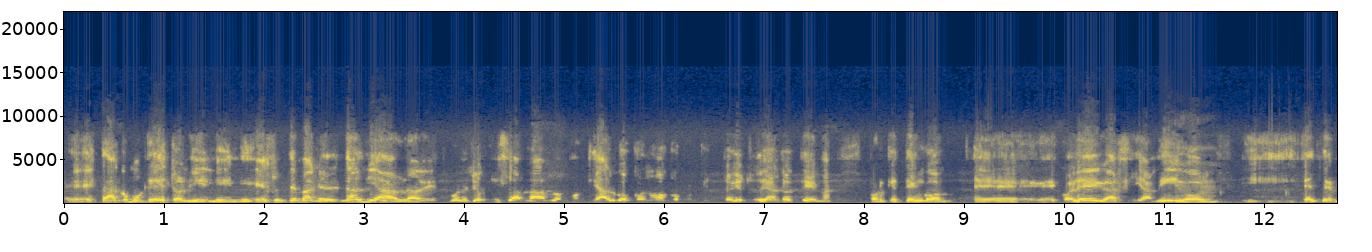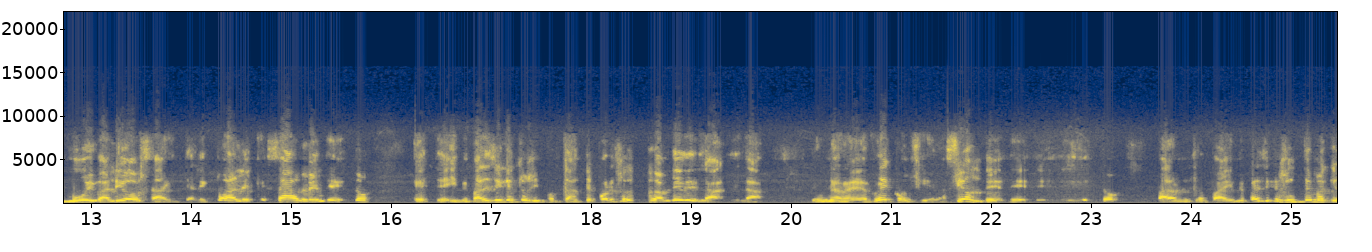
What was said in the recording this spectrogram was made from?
eh, está como que esto ni, ni, ni, es un tema que nadie habla de esto. Bueno, yo quise hablarlo porque algo conozco, porque estoy estudiando el tema, porque tengo eh, colegas y amigos y, gente muy valiosa, intelectuales que saben de esto, este, y me parece que esto es importante. Por eso hablé de, la, de, la, de una reconsideración de, de, esto para nuestro país. Me parece que es un tema que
